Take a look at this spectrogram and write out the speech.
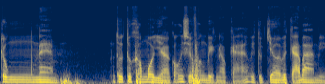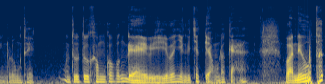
trung, nam tôi tôi không bao giờ có cái sự phân biệt nào cả, vì tôi chơi với cả ba miền luôn thiệt. Tôi tôi không có vấn đề gì với những cái chất giọng đó cả. Và nếu thích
